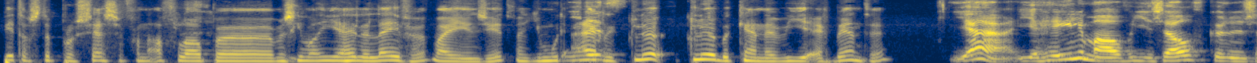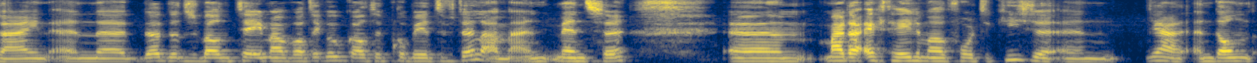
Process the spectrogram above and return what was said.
pittigste processen van de afgelopen, misschien wel in je hele leven waar je in zit. Want je moet eigenlijk kleur, kleur bekennen wie je echt bent, hè? Ja, je helemaal voor jezelf kunnen zijn. En uh, dat, dat, is wel een thema wat ik ook altijd probeer te vertellen aan mijn mensen. Um, maar daar echt helemaal voor te kiezen. En ja, en dan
